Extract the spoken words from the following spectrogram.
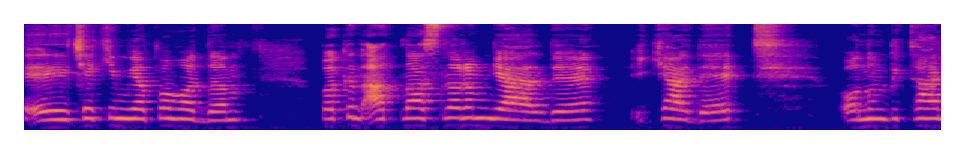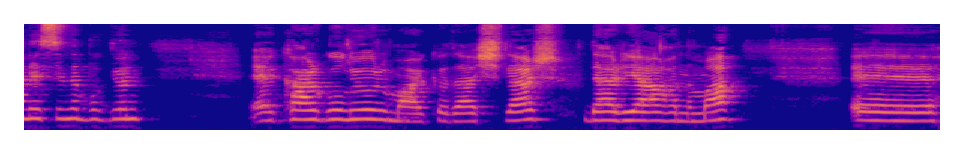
e, çekim yapamadım. Bakın atlaslarım geldi. 2 adet. Onun bir tanesini bugün e, kargoluyorum arkadaşlar. Derya Hanım'a. E,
